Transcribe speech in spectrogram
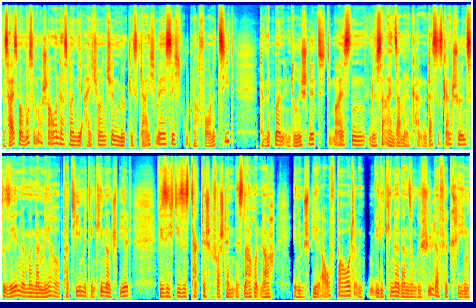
Das heißt, man muss immer schauen, dass man die Eichhörnchen möglichst gleichmäßig gut nach vorne zieht, damit man im Durchschnitt die meisten Nüsse einsammeln kann. Und das ist ganz schön zu sehen, wenn man dann mehrere Partien mit den Kindern spielt, wie sich dieses taktische Verständnis nach und nach in dem Spiel aufbaut und wie die Kinder dann so ein Gefühl dafür kriegen,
